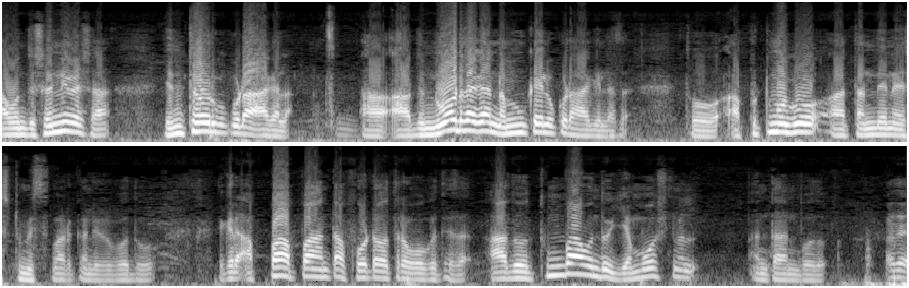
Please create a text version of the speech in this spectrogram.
ಆ ಒಂದು ಸನ್ನಿವೇಶ ಎಂಥವ್ರಿಗೂ ಕೂಡ ಆಗಲ್ಲ. ಅದು ನೋಡಿದಾಗ ನಮ್ಮ ಕೈಲೂ ಕೂಡ ಆಗಿಲ್ಲ ಸರ್. ಸೊ ಆ ಪುಟ್ಟ ಮಗು ಆ ತಂದೆನ ಎಷ್ಟು ಮಿಸ್ ಮಾಡ್ಕೊಂಡಿರ್ಬೋದು. ಯಾಕಂದ್ರೆ ಅಪ್ಪ ಅಪ್ಪ ಅಂತ ಫೋಟೋ ಹತ್ರ ಹೋಗುತ್ತೆ ಸರ್. ಅದು ತುಂಬ ಒಂದು ಎಮೋಷ್ನಲ್ ಅಂತ ಅನ್ಬೋದು. ಅದೇ,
